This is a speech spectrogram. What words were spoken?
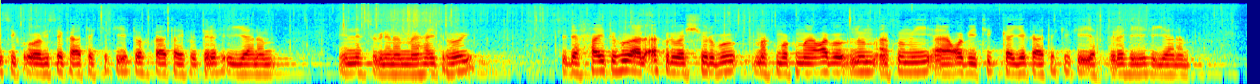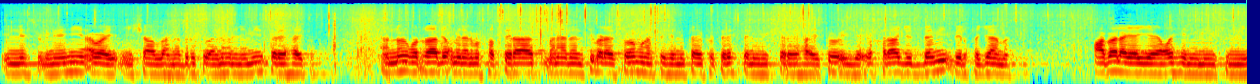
إسك أو بسكاتك كي توفكاتي فتره إيانم إن سجن نما هايتهوي سدحيته الأكل والشرب مكمك ما عبو نم أكمي أعبي تكا يكاتك كي يفتره هيانم إن سجنه أوي إن شاء الله ندرس وأنه نمي فريحيته النوع الرابع من المفطرات من هذا انتبر سومها فيه نتاي فترهتني مكتريهايتو إيا إخراج الدم بالحجامة. عبلا يياعهن منكني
